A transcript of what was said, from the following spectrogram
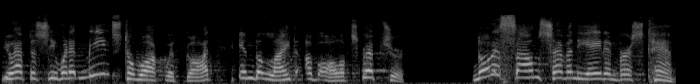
you have to see what it means to walk with God in the light of all of Scripture. Notice Psalm 78 and verse 10.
